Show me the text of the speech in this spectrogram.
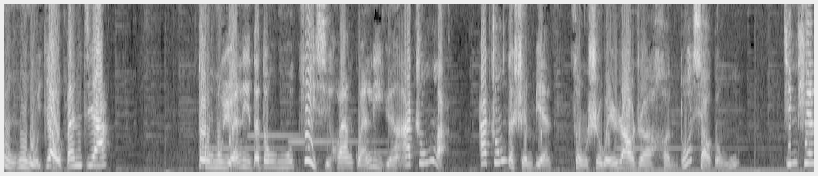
动物要搬家。动物园里的动物最喜欢管理员阿忠了。阿忠的身边总是围绕着很多小动物。今天，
